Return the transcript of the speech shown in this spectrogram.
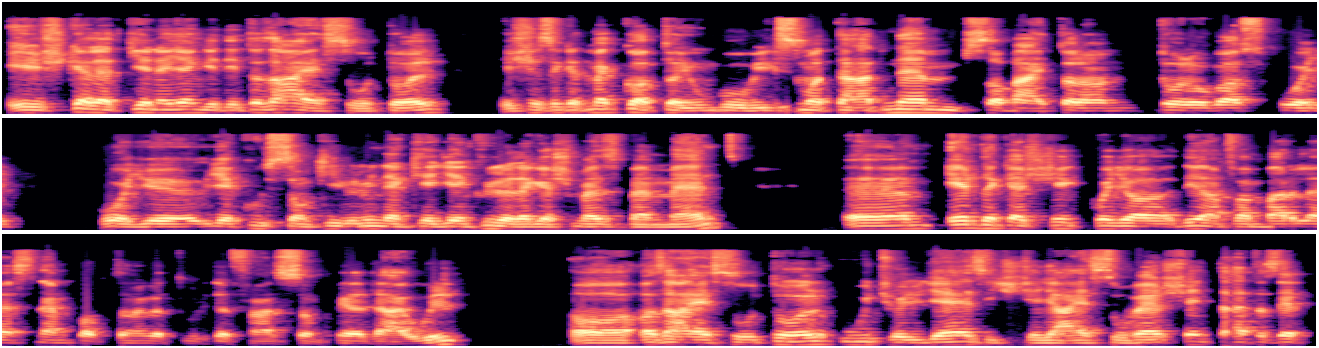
és kellett kérni egy engedélyt az ASO-tól, és ezeket megkapta Jumbo Viszma, tehát nem szabálytalan dolog az, hogy, hogy ugye Kuszon kívül mindenki egy ilyen különleges mezben ment. Érdekesség, hogy a Dylan van Barle ezt nem kapta meg a Tour de France-on például az ASO-tól, úgyhogy ugye ez is egy ASO verseny, tehát azért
